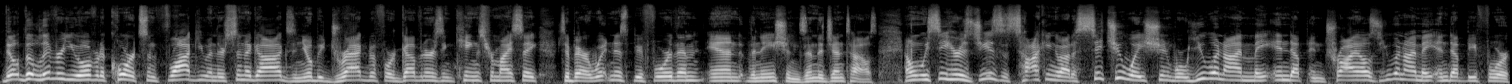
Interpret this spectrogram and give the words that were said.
They'll deliver you over to courts and flog you in their synagogues, and you'll be dragged before governors and kings for my sake to bear witness before them and the nations and the Gentiles. And what we see here is Jesus talking about a situation where you and I may end up in trials, you and I may end up before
